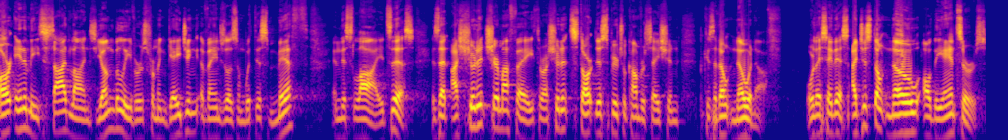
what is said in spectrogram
our enemy sidelines young believers from engaging evangelism with this myth and this lie. It's this is that I shouldn't share my faith or I shouldn't start this spiritual conversation because I don't know enough. Or they say this, I just don't know all the answers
